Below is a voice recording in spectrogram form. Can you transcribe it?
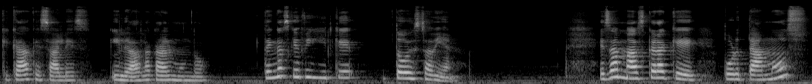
que cada que sales y le das la cara al mundo, tengas que fingir que todo está bien? Esa máscara que portamos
